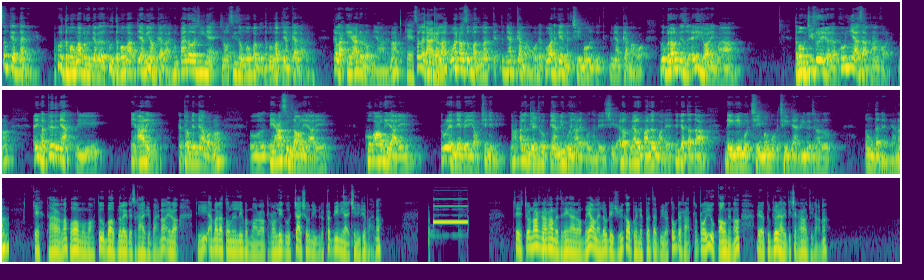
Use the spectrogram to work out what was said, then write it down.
စုပ်ပြတ်တတ်နေပြီအခုတပုံကဘယ်လိုပြန်လဲအခုတပုံကပြန်ပြီးအောင်ကတ်လာအခုပန်းတော်ကြီးနဲ့ကျွန်တော်စီစုံကုန်းဘက်ကိုတပုံကပြန်ကတ်လာပြီကတ်လာအင်အားတော်တော်များတယ်နော်ဆက်လက်ပြီးကတ်လာကိုကနောက်ဆုံးမှသူကသူများကတ်မှာပေါ့ဗျကိုကတကယ်မချေမုန်းသူသူများကတ်မှာပေါ့အခုဘယ်လောက်လဲဆိုအဲ့ဒီရွာတွေမှာ တပုံကြီးဆိုတဲ့ရွာတွေဖုန်းညအစဖမ်းခေါ်တယ်နော်အဲ့ဒီမှာတွေ့သမျှဒီအင်အားတွေတော်တော်များများပေါ့နော်ဟိုအင်အားစုဆောင်းနေတာတွေခိုးအောင်းနေတာတွေသူတို့ရဲ့နေပယ်တွေအောင်ဖြစ်နေပြီเนาะအဲ့လိုမျိုးသူတို့ပြန်ပြီးဝင်လာတဲ့ပုံစံမျိုးတွေရှိတယ်အဲ့တော့ခင်ဗျားတို့ဘာလုပ်မှလဲပြပြတတ်တာနှိမ်နှင်းမှုချိန်မုံမှုအချိန်တန်ပြီးတော့ကျွန်တော်တို့သုံးသပ်တယ်ဗျာနော် ကဲဒါကတော့နော်ဘောမမောင်သူ့အပေါက်ပြောလိုက်တဲ့စကားဖြစ်ပါတယ်နော်အဲ့တော့ဒီအမရ344ဘက်မှာတော့တော်တော်လေးကိုကြာရှုံးနေပြီးတော့ထွက်ပြေးနေရတဲ့အခြေအနေဖြစ်ပါတယ်နော် ကျဲကျွန်တော်နောက်ထပ်နားထောင်မယ့်သတင်းကတော့မင်းအောင်လိုင်းလုပ်တဲ့ရွေးကောက်ပွဲနဲ့ပတ်သက်ပြီးတော့တုံးတက်တာတော်တော်ကြီးကိုကောင်းတယ်နော်အဲ့တော့သူပြောတဲ့ဟာလေးတစ်ချက်နားထောင်ကြည့်လောက်နော်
